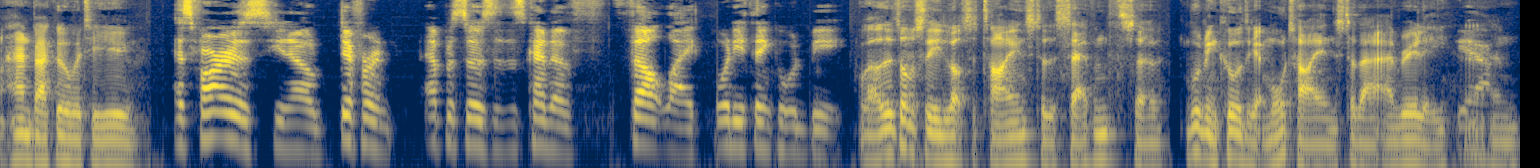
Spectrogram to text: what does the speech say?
I'll hand back over to you. As far as, you know, different episodes that this kind of felt like, what do you think it would be? Well, there's obviously lots of tie-ins to the seventh, so it would have been cool to get more tie-ins to that. Really, Yeah. and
